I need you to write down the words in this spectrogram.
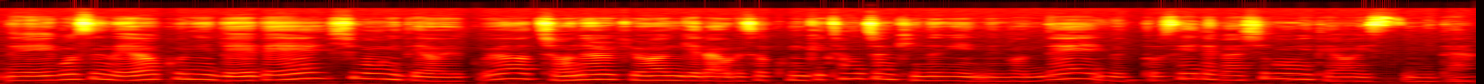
네, 이곳은 에어컨이 4대 시공이 되어 있고요. 전열 교환기라고 해서 공기청정 기능이 있는 건데 이것도 3대가 시공이 되어 있습니다.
